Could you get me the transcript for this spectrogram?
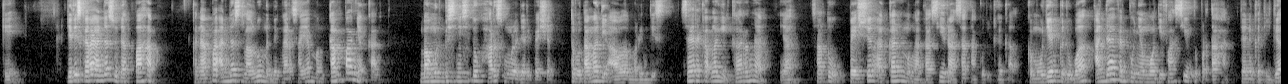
Oke. Jadi sekarang Anda sudah paham kenapa Anda selalu mendengar saya mengkampanyekan bangun bisnis itu harus mulai dari passion, terutama di awal merintis. Saya rekap lagi karena ya satu, passion akan mengatasi rasa takut gagal. Kemudian kedua, Anda akan punya motivasi untuk bertahan. Dan yang ketiga,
